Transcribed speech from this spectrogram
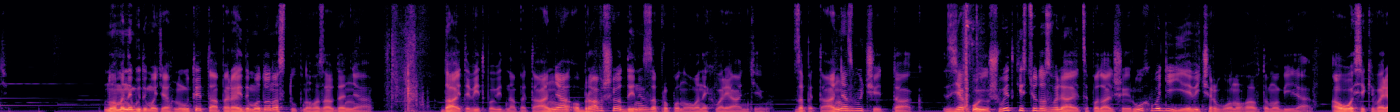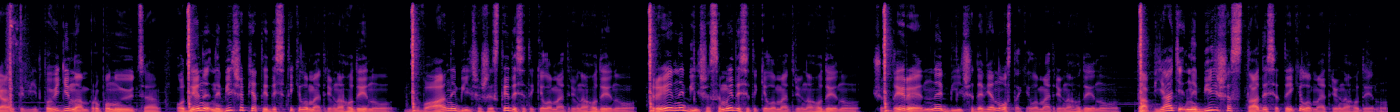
Ну а ми не будемо тягнути та перейдемо до наступного завдання. Дайте відповідь на питання, обравши один із запропонованих варіантів. Запитання звучить так: з якою швидкістю дозволяється подальший рух водієві червоного автомобіля? А ось які варіанти відповіді нам пропонуються: 1 не більше 50 км на годину, 2 не більше 60 км на годину, 3 не більше 70 км на годину, 4 не більше 90 км на годину, та 5 не більше 110 км на годину.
